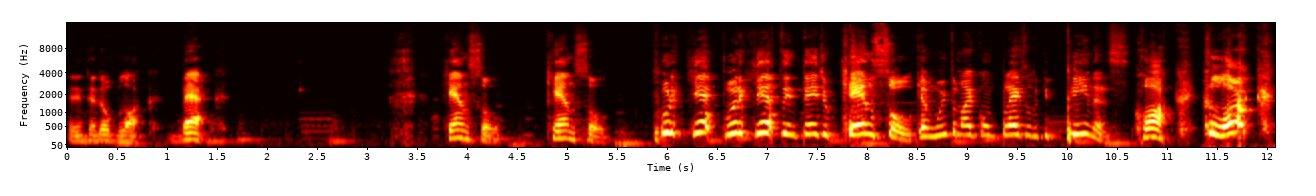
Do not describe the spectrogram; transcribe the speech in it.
Ele entendeu block. Back. Cancel. Cancel. Por quê? Por que tu entende o cancel, que é muito mais complexo do que penis? Cock. Clock.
